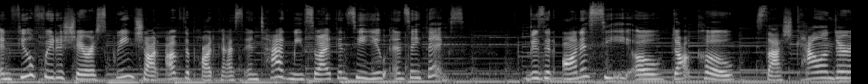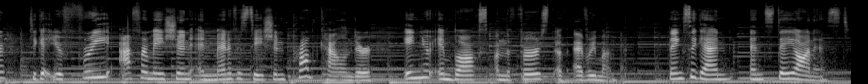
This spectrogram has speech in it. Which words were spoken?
and feel free to share a screenshot of the podcast and tag me so I can see you and say thanks. Visit honestceo.co slash calendar to get your free affirmation and manifestation prompt calendar in your inbox on the first of every month. Thanks again and stay honest.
